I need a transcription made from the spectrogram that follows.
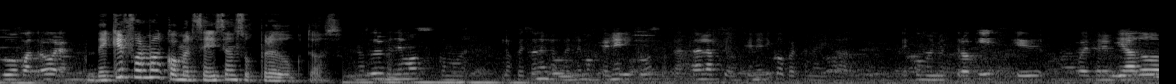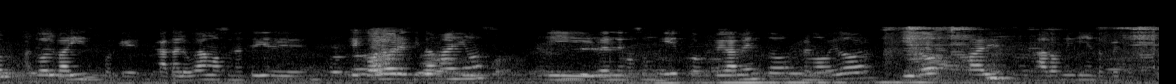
estuvo cuatro horas. ¿De qué forma comercializan sus productos? Nosotros vendemos como los pezones los vendemos genéricos, o sea, está en la opción genérico o personalizado. Es como nuestro kit que puede ser enviado a todo el país porque catalogamos una serie de, de colores y tamaños y vendemos un kit con pegamento, removedor y dos pares a 2.500 pesos.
